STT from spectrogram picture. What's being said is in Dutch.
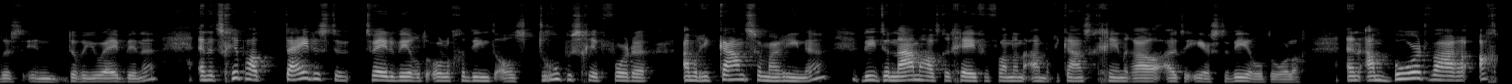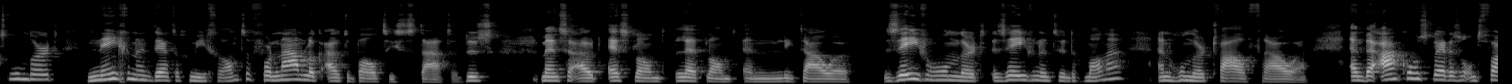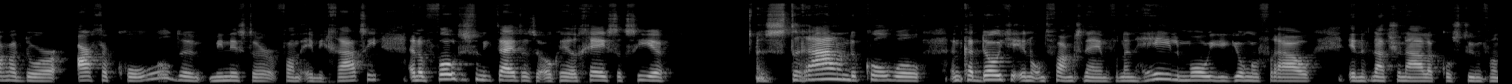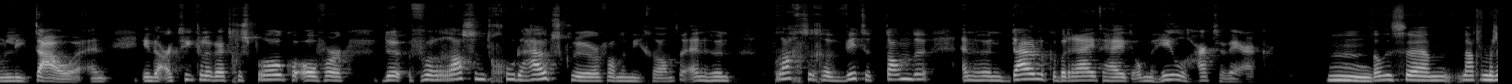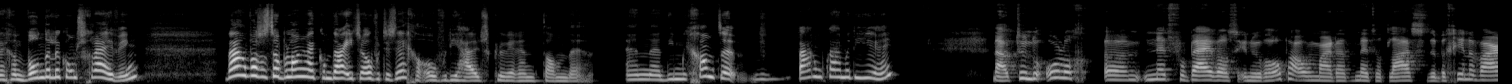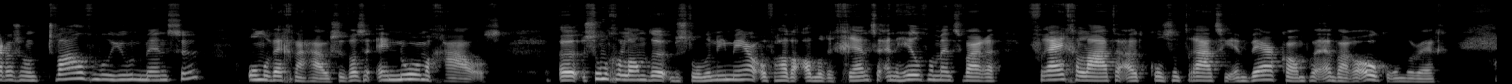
dus in WA, binnen. En het schip had tijdens de Tweede Wereldoorlog gediend als troepenschip voor de Amerikaanse marine, die de naam had gegeven van een Amerikaanse generaal uit de Eerste Wereldoorlog. En aan boord waren 839 migranten, voornamelijk uit de Baltische staten. Dus mensen uit Estland, Letland en Litouwen 727 mannen en 112 vrouwen. En bij aankomst werden ze ontvangen door Arthur Cole, de minister van Immigratie. En op foto's van die tijd, dat is ook heel geestig, zie je een stralende Colwell een cadeautje in ontvangst nemen van een hele mooie jonge vrouw in het nationale kostuum van Litouwen. En in de artikelen werd gesproken over de verrassend goede huidskleur van de migranten en hun prachtige witte tanden en hun duidelijke bereidheid om heel hard te werken. Hmm, dat is, ehm, laten we maar zeggen, een wonderlijke omschrijving. Waarom was het zo belangrijk om daar iets over te zeggen, over die huidskleur en tanden? En uh, die migranten, waarom kwamen die hierheen? Nou, toen de oorlog um, net voorbij was in Europa, om maar dat, met dat laatste te beginnen, waren er zo'n 12 miljoen mensen onderweg naar huis. Het was een enorme chaos. Uh, sommige landen bestonden niet meer of hadden andere grenzen. En heel veel mensen waren vrijgelaten uit concentratie- en werkkampen en waren ook onderweg.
